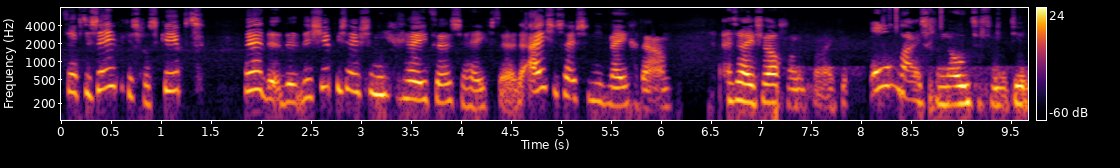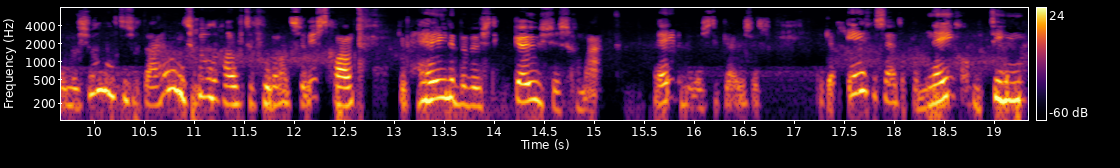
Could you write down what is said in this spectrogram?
Ze heeft de zeventjes geskipt. de, de, de chippies heeft ze niet gegeten. Ze heeft, uh, de ijsjes heeft ze niet meegedaan. En zij heeft wel gewoon een keer onwijs genoten van de tiramisu. Hoefde zich daar helemaal niet schuldig over te voelen. Want ze wist gewoon, ik heb hele bewuste keuzes gemaakt. Hele bewuste keuzes. Ik heb ingezet op een 9, op een 10.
